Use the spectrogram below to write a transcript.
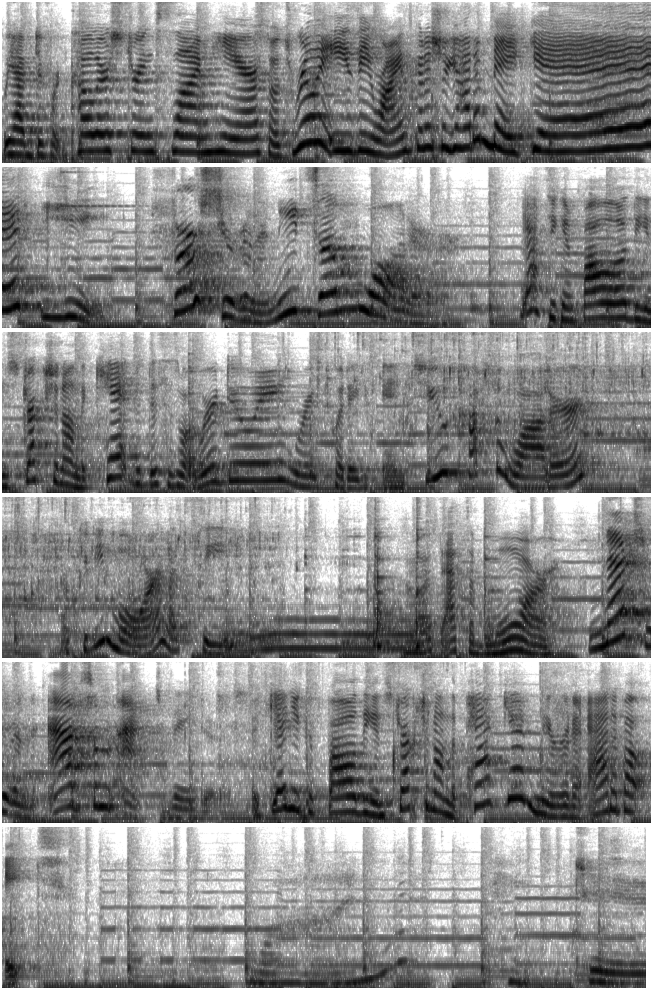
we have different color string slime here, so it's really easy. Ryan's gonna show you how to make it. Yee. First, you're gonna need some water. Yeah, so you can follow the instruction on the kit, but this is what we're doing. We're putting in two cups of water. I'll give you more, let's see. Oh, let's add some more. Next, we're gonna add some activators. Again, you can follow the instruction on the packet. We are gonna add about eight. One, Two,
